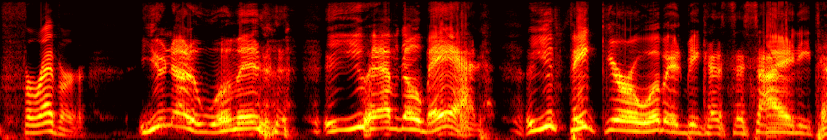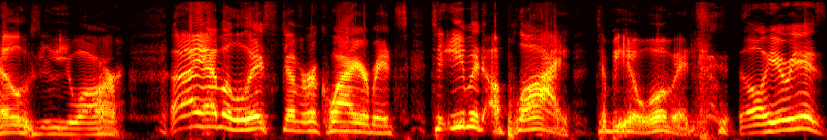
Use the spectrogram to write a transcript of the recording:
forever. You're not a woman. you have no man. You think you're a woman because society tells you you are. I have a list of requirements to even apply to be a woman. oh, here he is.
